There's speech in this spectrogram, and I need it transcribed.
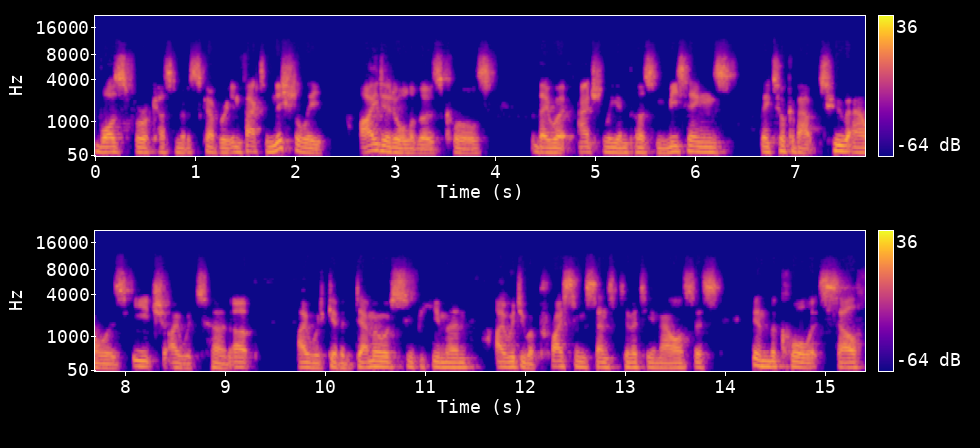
was for a customer discovery. In fact, initially, I did all of those calls. They were actually in person meetings. They took about two hours each. I would turn up. I would give a demo of Superhuman. I would do a pricing sensitivity analysis in the call itself,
